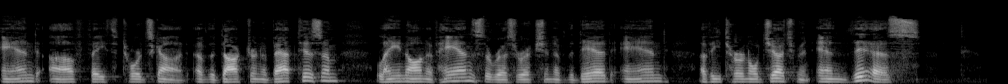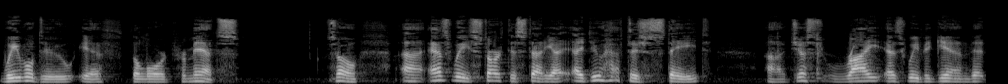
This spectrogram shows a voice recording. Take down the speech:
and of faith towards God, of the doctrine of baptism, laying on of hands, the resurrection of the dead, and of eternal judgment. And this we will do if the Lord permits. So, uh, as we start this study, I, I do have to state uh, just right as we begin that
